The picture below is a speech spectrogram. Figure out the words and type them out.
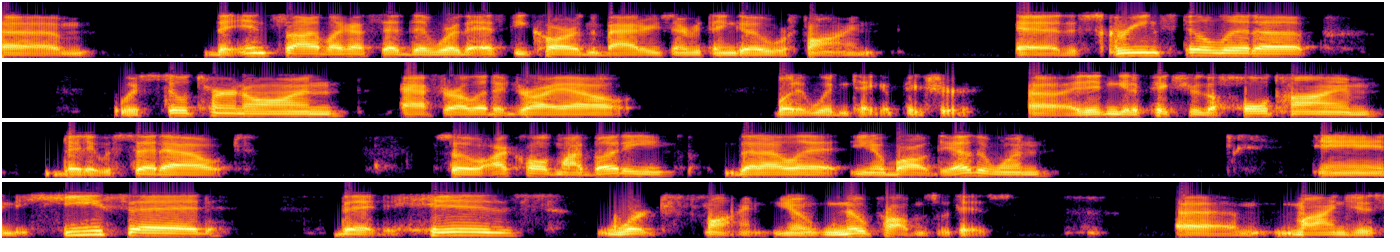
um, the inside, like I said, that where the SD card and the batteries and everything go, were fine. Uh, the screen still lit up. It would still turn on after I let it dry out, but it wouldn't take a picture. Uh, I didn't get a picture the whole time that it was set out. So I called my buddy that I let, you know, borrow the other one. And he said that his worked fine, you know, no problems with his. Um, mine just,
